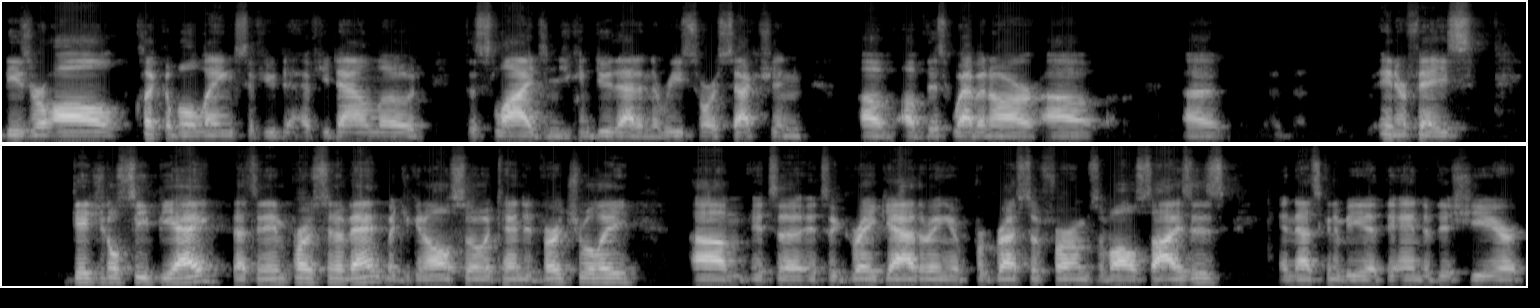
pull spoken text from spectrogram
these are all clickable links if you if you download the slides, and you can do that in the resource section of of this webinar uh, uh, interface. Digital CPA, that's an in-person event, but you can also attend it virtually. Um, it's a it's a great gathering of progressive firms of all sizes, and that's going to be at the end of this year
